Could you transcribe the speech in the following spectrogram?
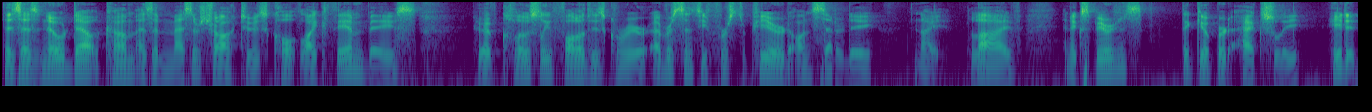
This has no doubt come as a massive shock to his cult like fan base, who have closely followed his career ever since he first appeared on Saturday Night Live, an experience that Gilbert actually hated.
